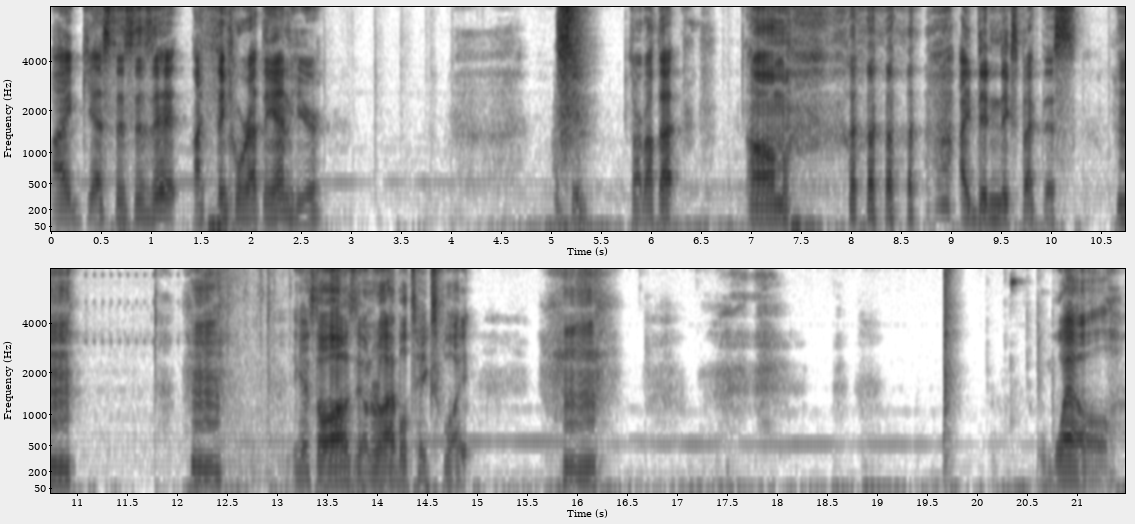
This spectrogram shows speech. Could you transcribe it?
I guess this is it. I think we're at the end here. Sorry about that. Um... I didn't expect this. Hmm. Hmm. Against all odds, the unreliable takes flight. Hmm. Well.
